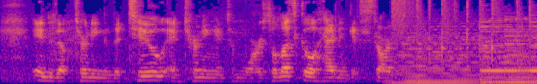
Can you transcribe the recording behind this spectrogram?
ended up turning into two and turning into more so let's go ahead and get started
